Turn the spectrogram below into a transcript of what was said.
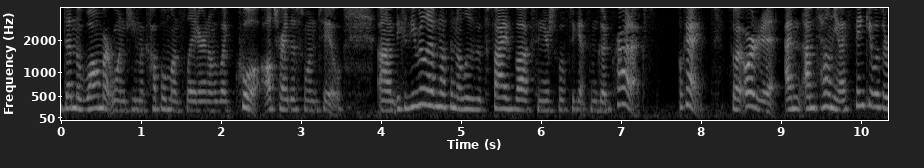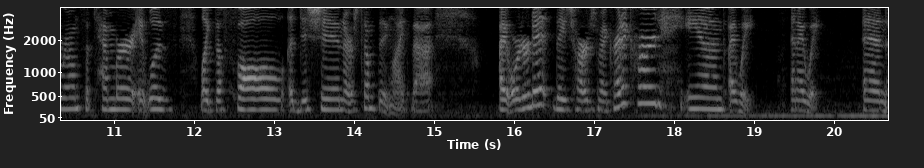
then the Walmart one came a couple months later, and I was like, cool, I'll try this one too, um, because you really have nothing to lose. It's five bucks, and you're supposed to get some good products. Okay, so I ordered it. I'm, I'm telling you, I think it was around September. It was like the fall edition or something like that. I ordered it, they charged my credit card, and I wait, and I wait. And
